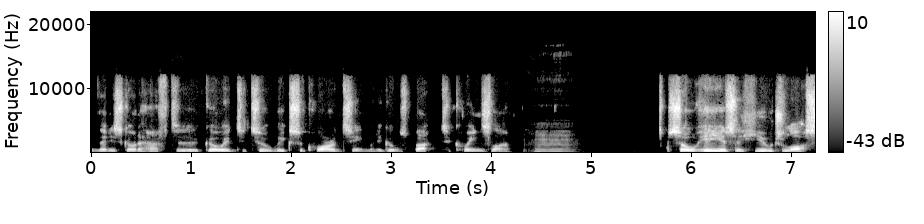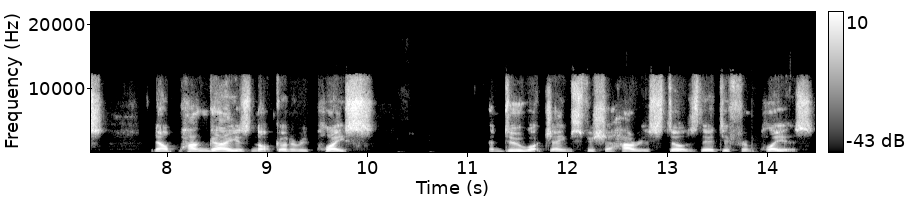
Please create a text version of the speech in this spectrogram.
And then he's going to have to go into two weeks of quarantine when he goes back to Queensland. Mm-hmm. So he is a huge loss. Now, Pangai is not going to replace and do what James Fisher Harris does. They're different players.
